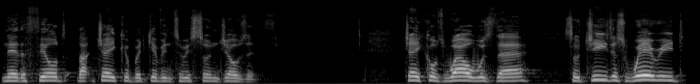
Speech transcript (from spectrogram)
near the field that Jacob had given to his son Joseph. Jacob's well was there, so Jesus, wearied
